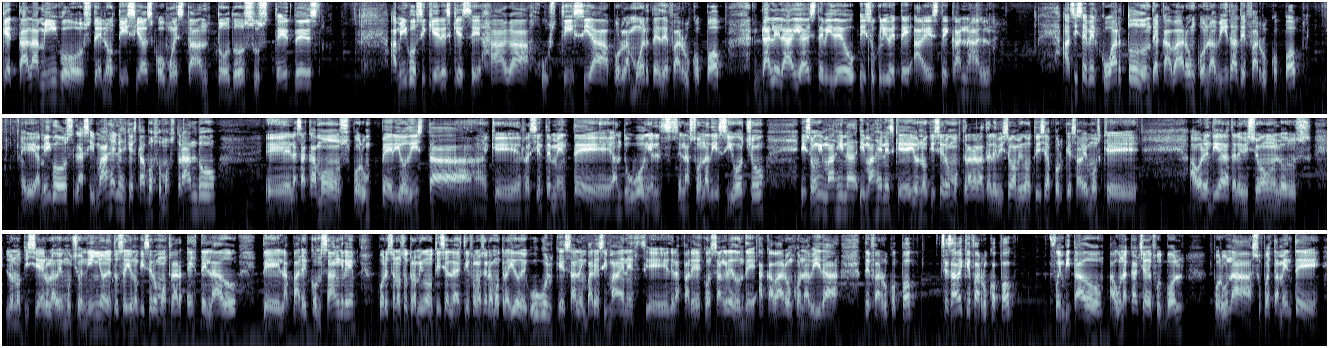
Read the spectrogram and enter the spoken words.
¿Qué tal amigos de noticias? ¿Cómo están todos ustedes? Amigos, si quieres que se haga justicia por la muerte de Farruko Pop, dale like a este video y suscríbete a este canal. Así se ve el cuarto donde acabaron con la vida de Farruko Pop. Eh, amigos, las imágenes que estamos mostrando eh, la sacamos por un periodista que recientemente anduvo en, el, en la zona 18 y son imágenes que ellos no quisieron mostrar a la televisión, amigos noticias, porque sabemos que ahora en día la televisión, los, los noticieros la ven muchos niños, entonces ellos no quisieron mostrar este lado de la pared con sangre, por eso nosotros amigos noticias, esta información la hemos traído de Google, que salen varias imágenes eh, de las paredes con sangre donde acabaron con la vida de Farruko Pop se sabe que Farruko Pop fue invitado a una cancha de fútbol por una supuestamente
